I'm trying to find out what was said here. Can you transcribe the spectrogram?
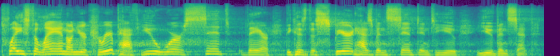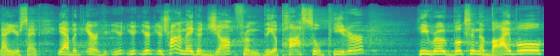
place to land on your career path, you were sent there because the Spirit has been sent into you. You've been sent. Now you're saying, yeah, but Eric, you're, you're, you're trying to make a jump from the Apostle Peter. He wrote books in the Bible,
